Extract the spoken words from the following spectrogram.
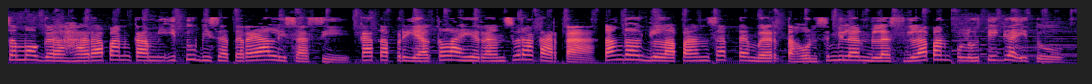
Semoga harapan kami itu bisa terrealisasi, kata pria kelahiran Surakarta, tanggal 8 September tahun 1983 itu.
